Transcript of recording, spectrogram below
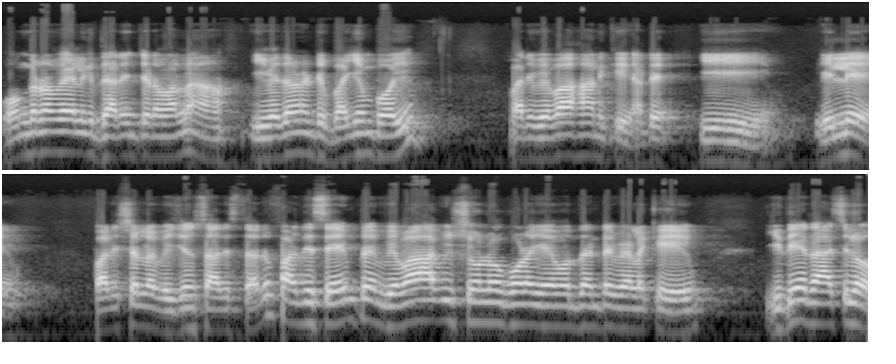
ఉంగరం వేలికి ధరించడం వల్ల ఈ విధమైన భయం పోయి మరి వివాహానికి అంటే ఈ వెళ్ళే పరీక్షల్లో విజయం సాధిస్తారు. ఫర్ ది సేమ్ టైం వివాహ విషయంలో కూడా ఏముందంటే వీళ్ళకి ఇదే రాశిలో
